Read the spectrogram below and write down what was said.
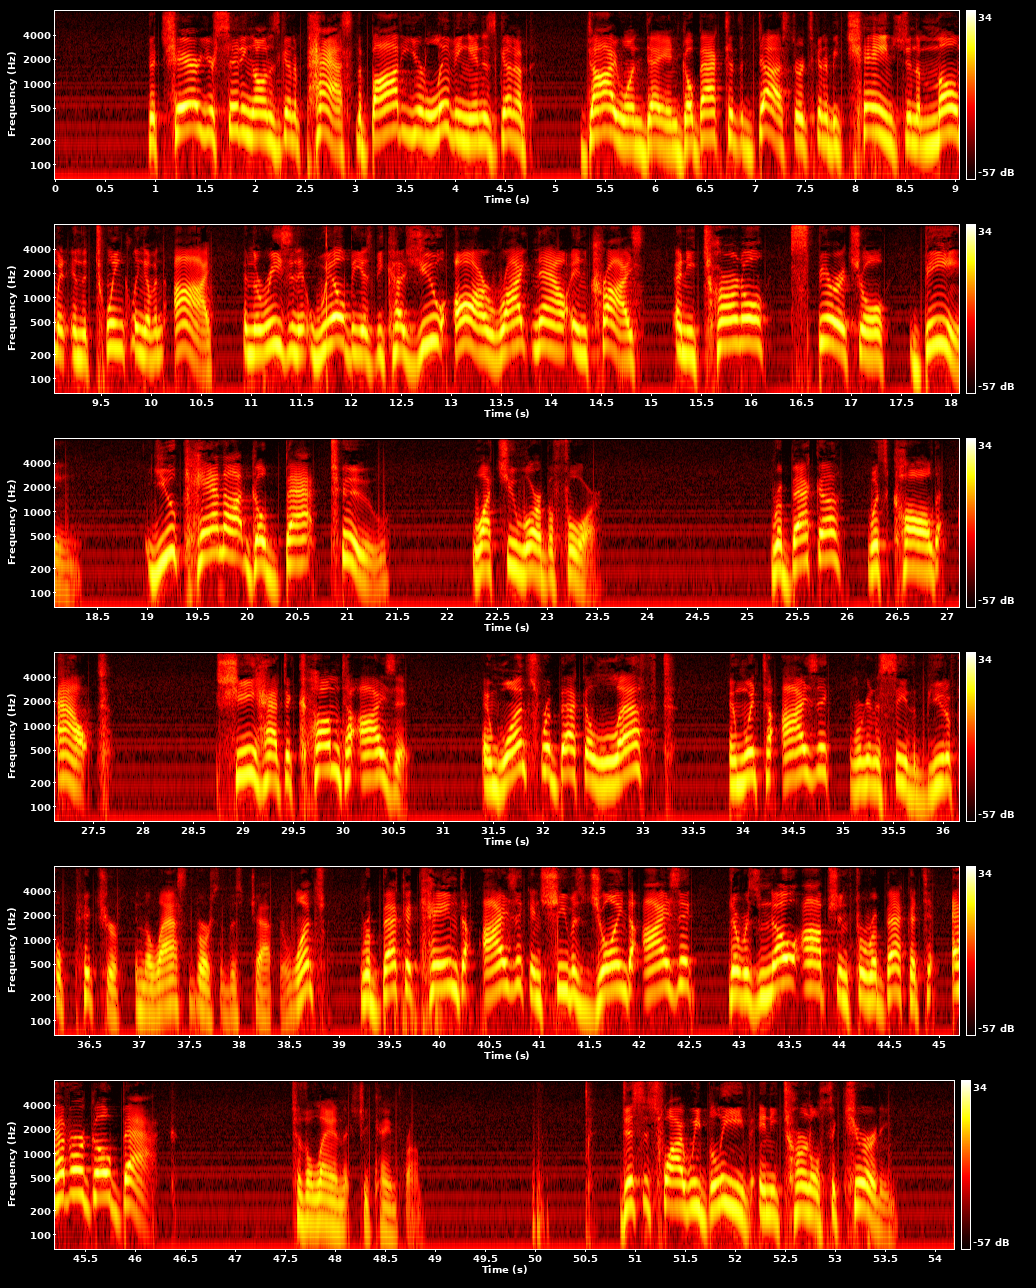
The chair you're sitting on is going to pass. The body you're living in is going to die one day and go back to the dust, or it's going to be changed in the moment, in the twinkling of an eye. And the reason it will be is because you are right now in Christ an eternal spiritual being. You cannot go back to what you were before. Rebecca was called out. She had to come to Isaac. And once Rebecca left and went to Isaac, we're going to see the beautiful picture in the last verse of this chapter. Once Rebecca came to Isaac and she was joined to Isaac, there was no option for Rebecca to ever go back to the land that she came from. This is why we believe in eternal security.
